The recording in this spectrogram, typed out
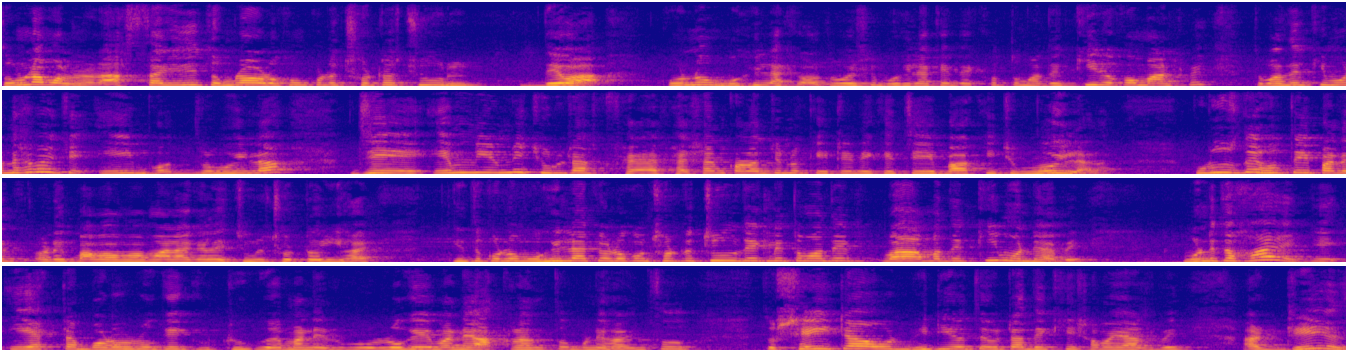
তোমরা বলো না, রাস্তায় যদি তোমরা ওরকম কোনো ছোটো চুল দেওয়া কোনো মহিলাকে, অল্প বয়সী মহিলাকে দেখো তোমাদের কী রকম আসবে? তোমাদের কি মনে হবে যে এই ভদ্র মহিলা যে এমনি এমনি চুলটা ফ্যাশন করার জন্য কেটে রেখেছে বা কিছু মহিলারা? পুরুষদের হতেই পারে অনেক বাবা মা মারা গেলে চুল ছোটোই হয়। কিন্তু কোনো মহিলাকে ওরকম ছোটো চুল দেখলে তোমাদের বা আমাদের কি মনে হবে? মনে তো হয় যে এ একটা বড় রোগে মানে রোগে মানে আক্রান্ত মনে হয়। তো তো সেইটা ওর ভিডিওতে ওটা দেখে সবাই আসবে। আর ড্রেস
